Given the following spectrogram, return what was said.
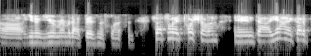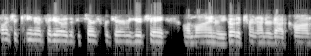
uh, you know you remember that business lesson. So that's what I push on, and uh, yeah, I got a bunch of keynote videos. If you search for Jeremy Gutsche online, or you go to trendhunter.com,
